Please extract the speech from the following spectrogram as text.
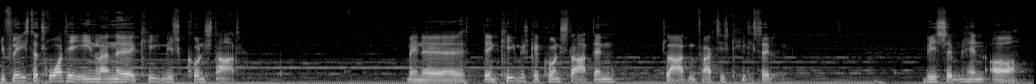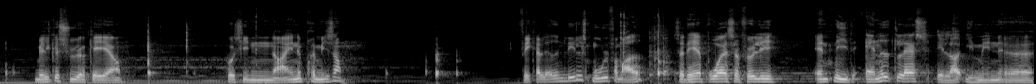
De fleste tror, det er en eller anden øh, kemisk kunstart. Men øh, den kemiske kunstart, den klarer den faktisk helt selv. Ved simpelthen at mælkesyregære på sine egne præmisser. Fik jeg lavet en lille smule for meget, så det her bruger jeg selvfølgelig enten i et andet glas, eller i min, øh,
